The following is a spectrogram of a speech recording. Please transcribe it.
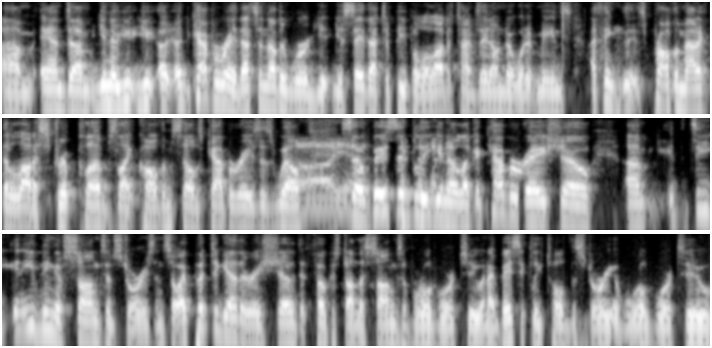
um, and um, you know, you, you uh, uh, cabaret. That's another word. You, you say that to people. A lot of times they don't know what it means. I think mm-hmm. it's problematic that a lot of strip clubs like call themselves cabarets as well. Oh, yeah. So basically, you know, like a cabaret show um, it's an evening of songs and stories. And so I put together a show that focused on the songs of World War II. And I basically told the story of World War II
